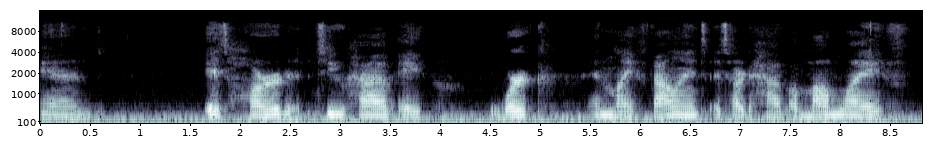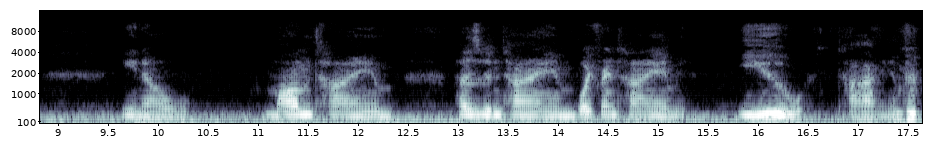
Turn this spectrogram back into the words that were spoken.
And it's hard to have a work and life balance. It's hard to have a mom life, you know, mom time, husband time, boyfriend time, you time,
